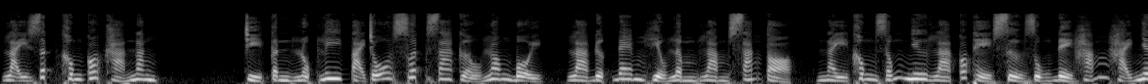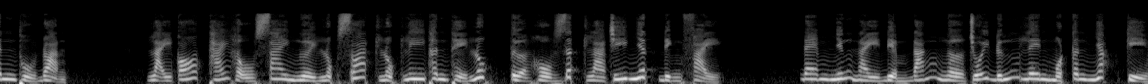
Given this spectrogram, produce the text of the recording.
Lại rất không có khả năng. Chỉ cần lục ly tại chỗ xuất ra cửu long bội, là được đem hiểu lầm làm sáng tỏ, này không giống như là có thể sử dụng để hãm hại nhân thủ đoạn. Lại có Thái Hậu sai người lục soát lục ly thân thể lúc tựa hồ rất là trí nhất định phải. Đem những này điểm đáng ngờ chối đứng lên một cân nhắc kỷ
